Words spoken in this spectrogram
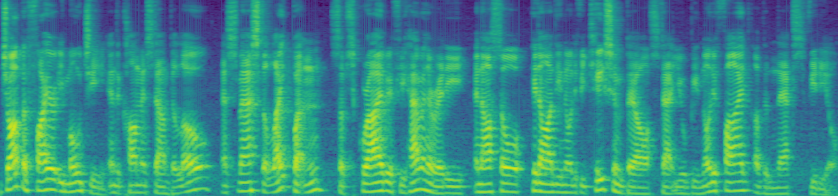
drop a fire emoji in the comments down below and smash the like button, subscribe if you haven't already, and also hit on the notification bell so that you'll be notified of the next video.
